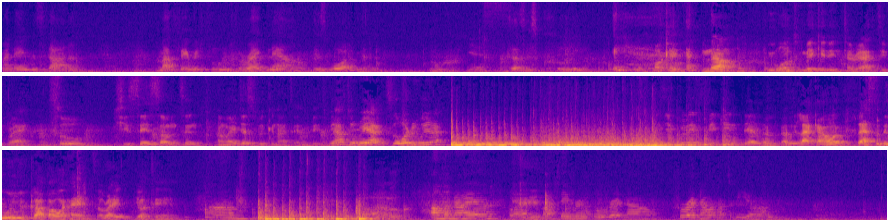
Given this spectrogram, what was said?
My name is Donna. My favorite food for right now is watermelon. Yes. Because it's cooling. okay, now we want to make it interactive, right? So she says something, and we're just looking at her face. We have to react. So, what do we react? Speaking, then like our, that's the way we clap our hands. All right, your turn. Um, wow. Okay. and my favorite food right now, for right now, would have to be um,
